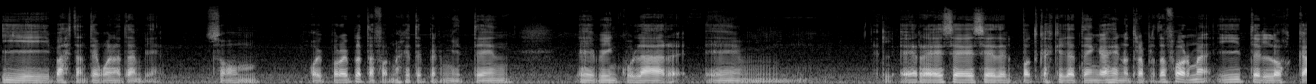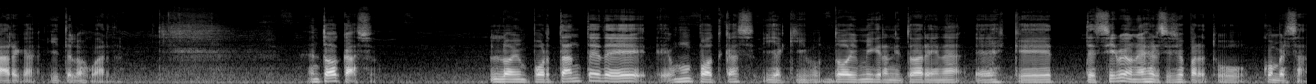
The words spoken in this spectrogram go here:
y bastante buena también. Son hoy por hoy plataformas que te permiten eh, vincular em, el RSS del podcast que ya tengas en otra plataforma y te los carga y te los guarda. En todo caso, lo importante de un podcast, y aquí doy mi granito de arena, es que te sirve un ejercicio para tu conversar,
